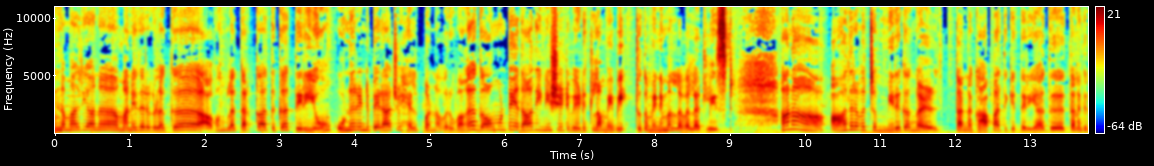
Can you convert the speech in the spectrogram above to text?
இந்த மாதிரியான மனிதர்களுக்கு அவங்கள தற்காத்துக்க தெரியும். ஒன்று ரெண்டு பேராச்சும் ஹெல்ப் பண்ண வருவாங்க. கவர்மெண்ட்டும் ஏதாவது இனிஷியேட்டிவ் எடுக்கலாம் maybe to the minimal level at least ஆனால் ஆதரவற்ற மிருகங்கள் தன்னை காப்பாற்றிக்க தெரியாது. தனக்கு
